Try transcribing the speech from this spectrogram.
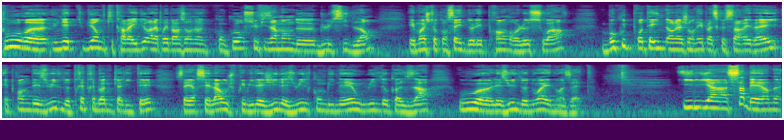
pour une étudiante qui travaille dur à la préparation d'un concours, suffisamment de glucides lents. Et moi, je te conseille de les prendre le soir. Beaucoup de protéines dans la journée parce que ça réveille et prendre des huiles de très très bonne qualité. C'est-à-dire c'est là où je privilégie les huiles combinées ou l'huile de colza ou les huiles de noix et noisettes. Il y a Saberne,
